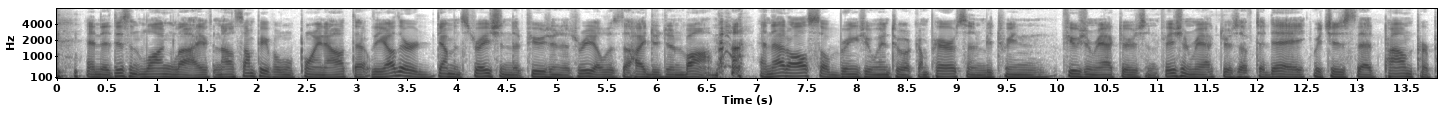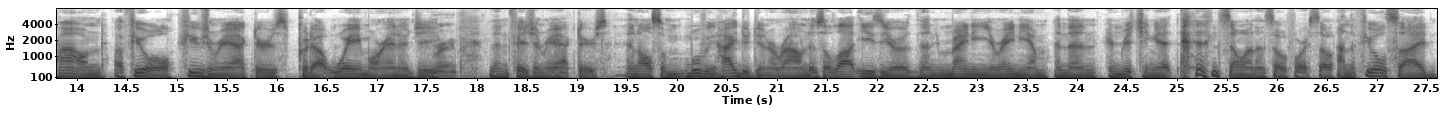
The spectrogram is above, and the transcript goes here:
and it isn't long lived. Now, some people will point out that the other demonstration that fusion is real is the hydrogen bomb. and that also brings you into a comparison between fusion reactors and fission reactors of today, which is is that pound per pound of fuel, fusion reactors put out way more energy Right. than fission reactors. And also, moving hydrogen around is a lot easier than mining uranium and then enriching it and so on and so forth. So, on the fuel side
